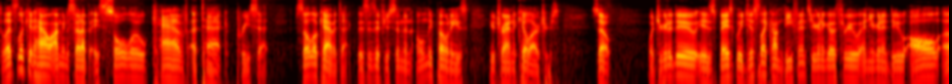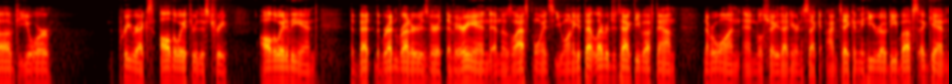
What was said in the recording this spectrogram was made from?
So let's look at how I'm going to set up a solo cav attack preset. Solo cav attack. This is if you're sending only ponies, you're trying to kill archers. So what you're going to do is basically just like on defense, you're going to go through and you're going to do all of your prereqs all the way through this tree, all the way to the end. The, bet, the bread and butter is very, at the very end, and those last points, you want to get that leverage attack debuff down, number one, and we'll show you that here in a second. I'm taking the hero debuffs again,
